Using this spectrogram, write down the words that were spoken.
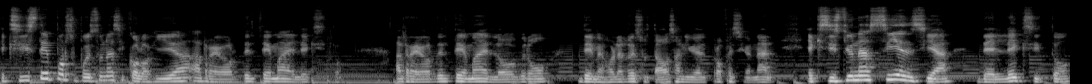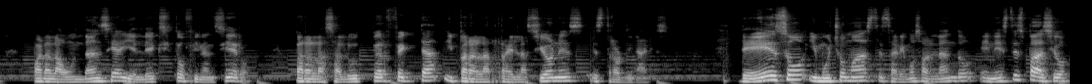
Existe, por supuesto, una psicología alrededor del tema del éxito, alrededor del tema del logro de mejores resultados a nivel profesional. Existe una ciencia del éxito para la abundancia y el éxito financiero para la salud perfecta y para las relaciones extraordinarias. De eso y mucho más te estaremos hablando en este espacio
